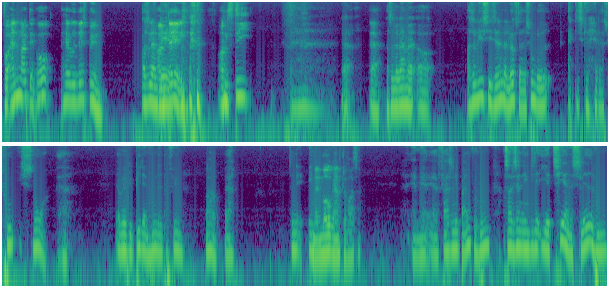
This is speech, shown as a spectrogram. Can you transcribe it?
For anlagt en å herude i Vestbyen. Og så lave Og en en dal. dal. og en sti. Ja. Ja. Og så lade være med at... Og så lige sige til dem, der lufter deres hund derude, at de skal have deres hund i snor. Ja. Jeg er ved at blive bidt af en hund nede på Fyn. Oh. Sådan en, Man må gerne slå fra sig. Jamen, jeg, jeg er faktisk lidt bange for hunden. Og så er det sådan en af de der irriterende slædehunde,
